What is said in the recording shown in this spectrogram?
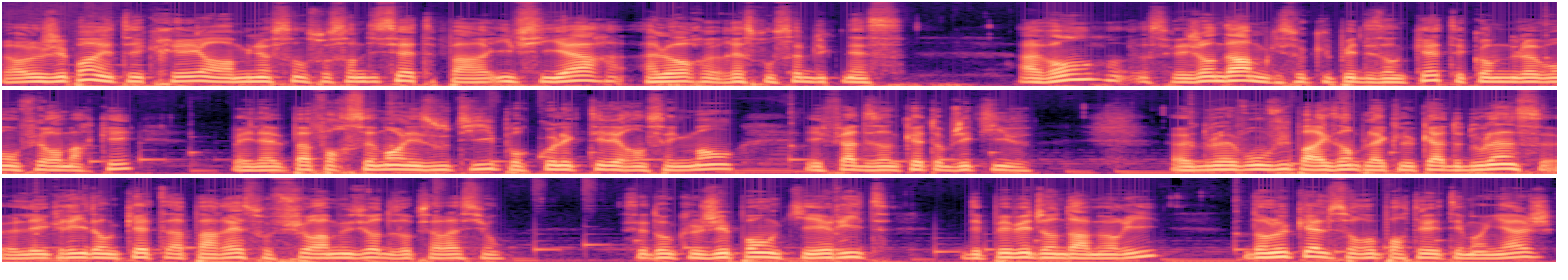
Le GEPAN a été créé en 1977 par Yves Sillard, alors responsable du CNES. Avant, c'est les gendarmes qui s'occupaient des enquêtes et comme nous l'avons fait remarquer, ben, ils n'avaient pas forcément les outils pour collecter les renseignements et faire des enquêtes objectives. Euh, nous l'avons vu par exemple avec le cas de Doulins, les grilles d'enquête apparaissent au fur et à mesure des observations. C'est donc le GEPAN qui hérite des PV de gendarmerie, dans lequel sont reportés les témoignages.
